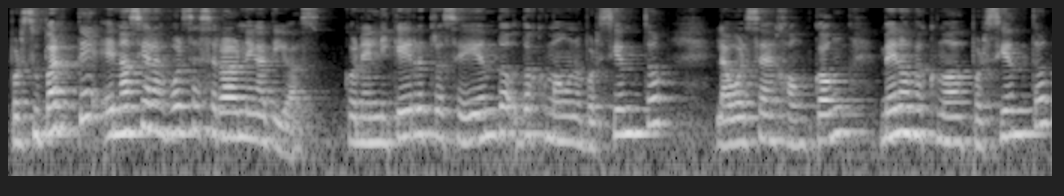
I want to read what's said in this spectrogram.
Por su parte, en Asia las bolsas cerraron negativas, con el Nikkei retrocediendo 2,1%, la bolsa de Hong Kong menos 2,2%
